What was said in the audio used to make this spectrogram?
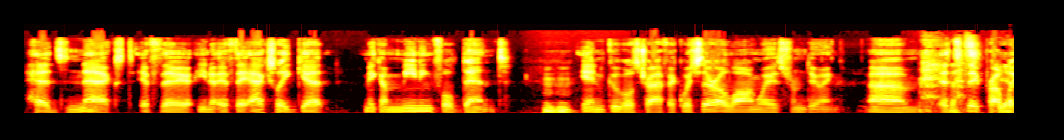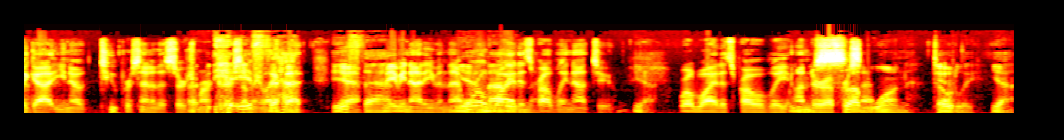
heads next if they you know if they actually get make a meaningful dent mm-hmm. in Google's traffic, which they're a long ways from doing. Um, they've probably yeah. got you know two percent of the search uh, market or something like that. that. yeah, that. maybe not even that. Yeah, Worldwide, it's that. probably not two. Yeah, worldwide, it's probably under a sub percent. one. Totally. Yeah. yeah.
